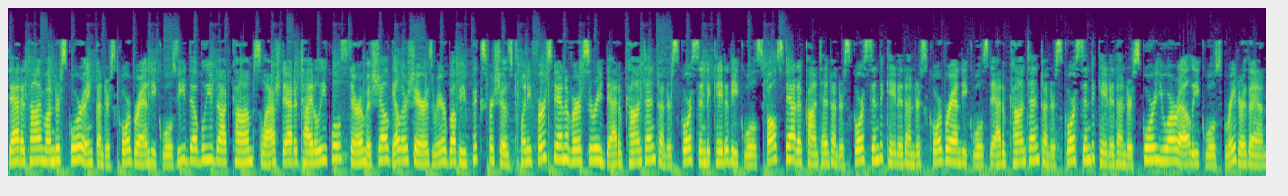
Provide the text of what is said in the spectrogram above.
Data time underscore inc underscore brand equals ew.com slash data title equals Sarah Michelle Gellar shares rare Buffy pics for show's 21st anniversary data content underscore syndicated equals false data content underscore syndicated underscore brand equals data content underscore syndicated underscore URL equals greater than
